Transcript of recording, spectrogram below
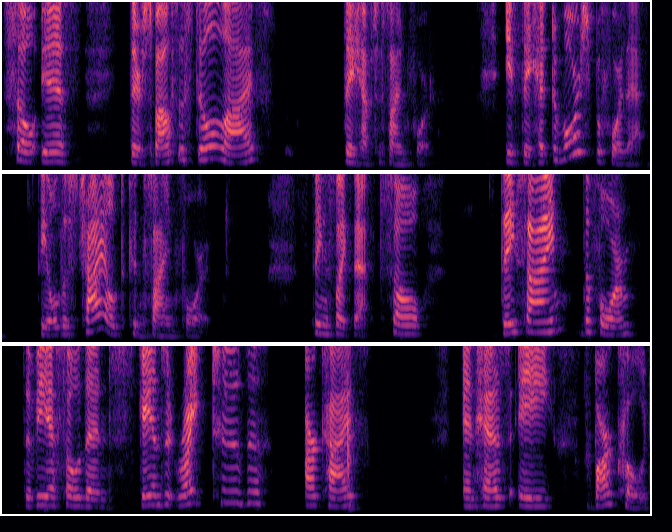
So if their spouse is still alive, they have to sign for it. If they had divorced before that, the oldest child can sign for it things like that. So they sign the form. The VSO then scans it right to the archive and has a barcode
